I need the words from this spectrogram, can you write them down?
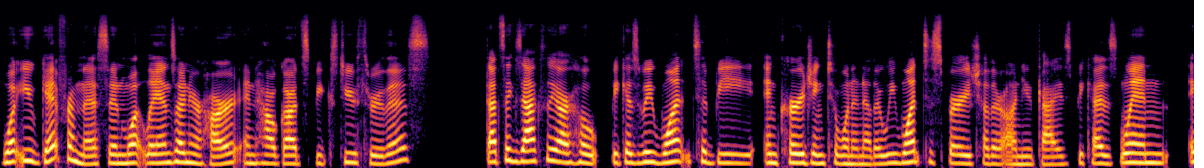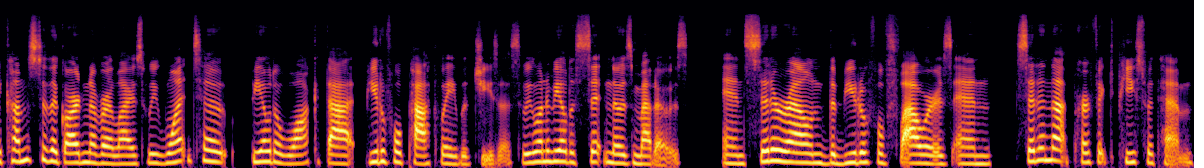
what you get from this and what lands on your heart and how God speaks to you through this. That's exactly our hope because we want to be encouraging to one another. We want to spur each other on, you guys, because when it comes to the garden of our lives, we want to be able to walk that beautiful pathway with Jesus. We want to be able to sit in those meadows and sit around the beautiful flowers and sit in that perfect peace with Him.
